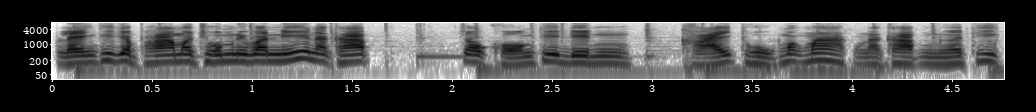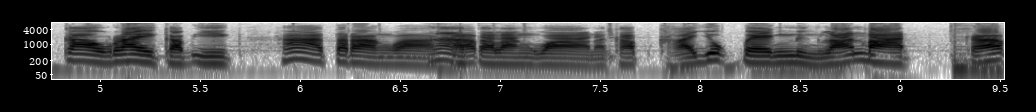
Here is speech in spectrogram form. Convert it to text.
แปลงที่จะพามาชมในวันนี้นะครับ เจ้าของที่ดินขายถูกมากๆนะครับเนื้อที่ 9 ไร่กับอีก 5 ตารางวาครับ5ตารางวานะครับขายยกแปลง 1 ล้านบาทครับ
